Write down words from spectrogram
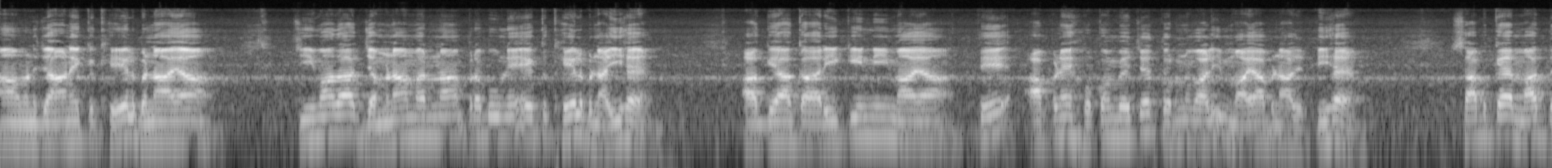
ਆਵਣ ਜਾਣ ਇੱਕ ਖੇਲ ਬਣਾਇਆ। ਜੀਵਾਂ ਦਾ ਜਮਣਾ ਮਰਨਾ ਪ੍ਰਭੂ ਨੇ ਇੱਕ ਖੇਲ ਬਣਾਈ ਹੈ। ਆਗਿਆਕਾਰੀ ਕੀਨੀ ਮਾਇਆ ਤੇ ਆਪਣੇ ਹੁਕਮ ਵਿੱਚ ਤੁਰਨ ਵਾਲੀ ਮਾਇਆ ਬਣਾ ਦਿੱਤੀ ਹੈ। ਸਭ ਕੈ ਮਦ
